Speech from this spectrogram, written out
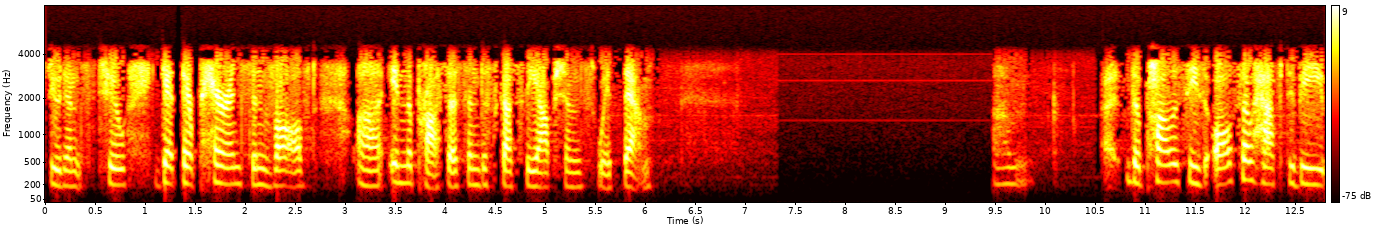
students to get their parents involved uh, in the process and discuss the options with them. Um, uh, the policies also have to be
